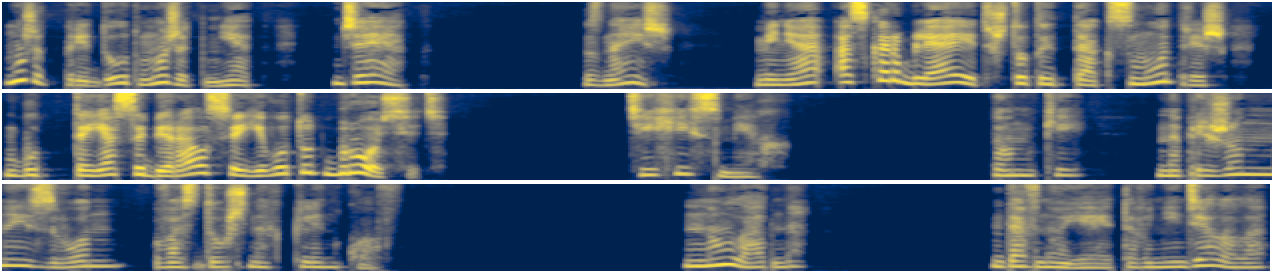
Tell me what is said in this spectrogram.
Может, придут, может, нет. Джек, знаешь, меня оскорбляет, что ты так смотришь, будто я собирался его тут бросить. Тихий смех. Тонкий, напряженный звон воздушных клинков. Ну ладно. Давно я этого не делала,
